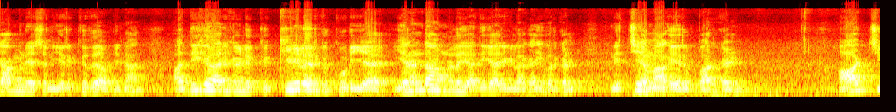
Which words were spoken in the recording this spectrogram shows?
காம்பினேஷன் இருக்குது அப்படின்னா அதிகாரிகளுக்கு கீழே இருக்கக்கூடிய இரண்டாம் நிலை அதிகாரிகளாக இவர்கள் நிச்சயமாக இருப்பார்கள். ஆட்சி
